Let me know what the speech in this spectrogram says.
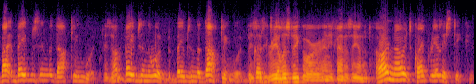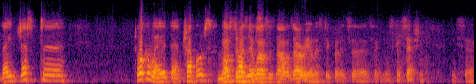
ba- babes in the darkling wood. Is it- Not babes in the wood, but babes in the darkling wood. Is Because it it's realistic or any fantasy in it? Oh no, it's quite realistic. They just uh, talk away at their troubles. and their Most of Mr. problems. Wells's novels are realistic, but it's, uh, it's a misconception. It's, uh,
